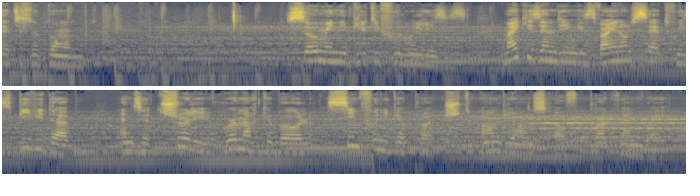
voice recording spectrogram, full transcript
Is a bomb. So many beautiful releases. Mike is ending his vinyl set with bvdub and the truly remarkable symphonic approach to ambience of Brock Van Wey.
